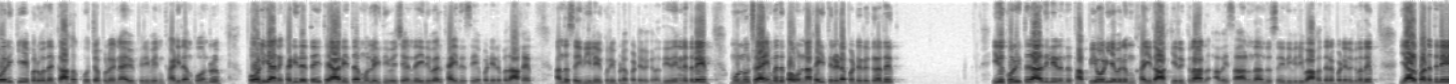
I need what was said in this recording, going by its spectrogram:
கோரிக்கையை பெறுவதற்காக குற்றப்புலனாய்வு பிரிவின் கடிதம் போன்று போலியான கடிதத்தை தயாரித்த முல்லைத்தீவை சேர்ந்த இருவர் கைது செய்யப்பட்டிருப்பதாக அந்த செய்தியிலே குறிப்பிடப்பட்டிருக்கிறது. இதே நேரத்திலே முன்னூற்று ஐம்பது பவுன் நகை திருடப்பட்டிருக்கிறது. இது குறித்து அதிலிருந்து தப்பியோடியவரும் கைதாகியிருக்கிறார் அவை சார்ந்த அந்த செய்தி விரிவாக தரப்பட்டிருக்கிறது. யாழ்ப்பாணத்திலே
